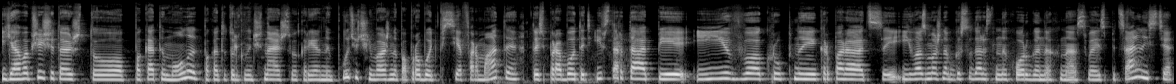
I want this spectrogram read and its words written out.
Я вообще считаю, что пока ты молод, пока ты только начинаешь свой карьерный путь, очень важно попробовать все форматы, то есть поработать и в стартапе, и в крупном крупные корпорации и, возможно, в государственных органах на своей специальности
